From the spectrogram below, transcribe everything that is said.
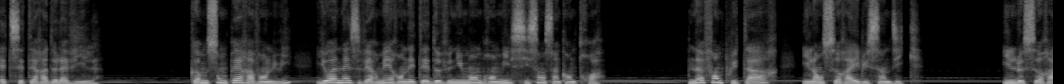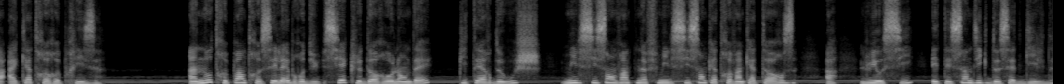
etc. de la ville. Comme son père avant lui, Johannes Vermeer en était devenu membre en 1653. Neuf ans plus tard, il en sera élu syndic. Il le sera à quatre reprises. Un autre peintre célèbre du siècle d'or hollandais, Pieter de Hooch, 1629-1694, a, lui aussi, été syndic de cette guilde.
